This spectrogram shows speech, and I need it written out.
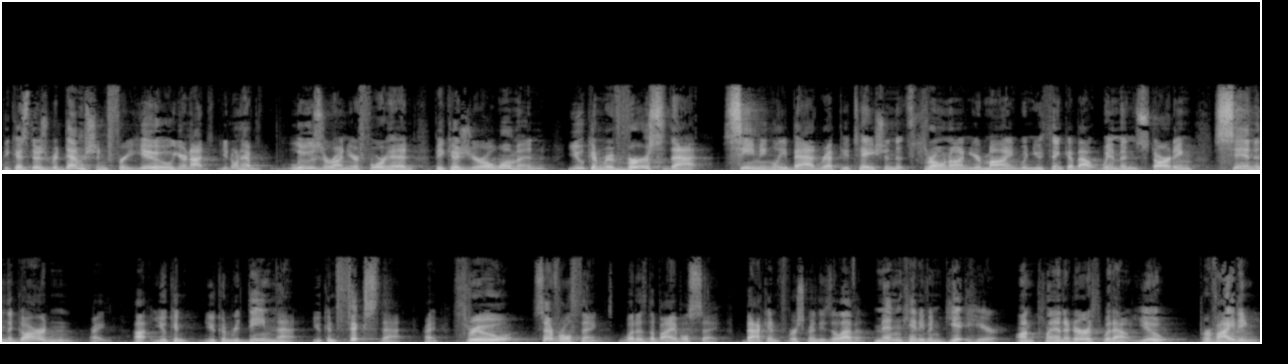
Because there's redemption for you. You're not, you don't have loser on your forehead because you're a woman. You can reverse that seemingly bad reputation that's thrown on your mind when you think about women starting sin in the garden, right? Uh, you, can, you can redeem that. You can fix that, right? Through several things. What does the Bible say? Back in 1 Corinthians 11, men can't even get here on planet Earth without you providing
